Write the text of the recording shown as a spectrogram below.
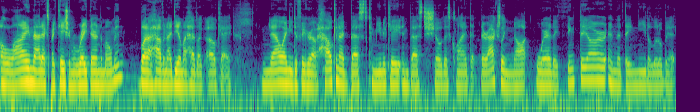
align that expectation right there in the moment but i have an idea in my head like okay now I need to figure out how can I best communicate and best show this client that they're actually not where they think they are and that they need a little bit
